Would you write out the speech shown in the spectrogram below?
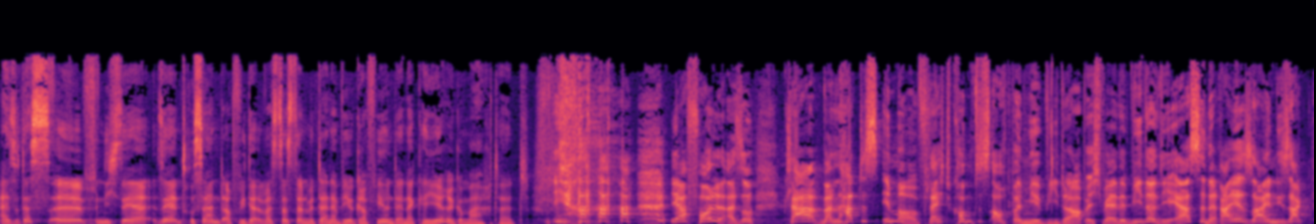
Also das äh, finde ich sehr, sehr interessant, auch wieder, was das dann mit deiner Biografie und deiner Karriere gemacht hat. Ja, ja, voll. Also klar, man hat es immer. Vielleicht kommt es auch bei mir wieder, aber ich werde wieder die erste der Reihe sein, die sagt,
